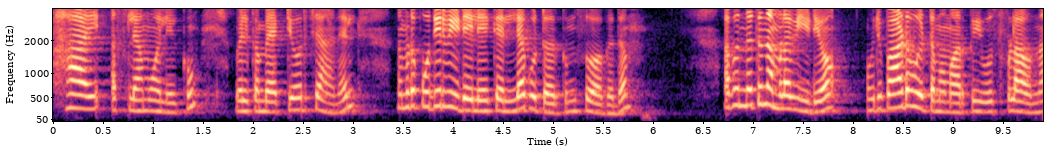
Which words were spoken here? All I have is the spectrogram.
ഹായ് അസ്സാം വലൈക്കും welcome back to your channel. നമ്മുടെ പുതിയൊരു വീഡിയോയിലേക്ക് എല്ലാ കൂട്ടുകാർക്കും സ്വാഗതം. അപ്പോൾ ഇന്നത്തെ നമ്മളെ വീഡിയോ ഒരുപാട് വീട്ടമ്മമാർക്ക് യൂസ്ഫുൾ ആവുന്ന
